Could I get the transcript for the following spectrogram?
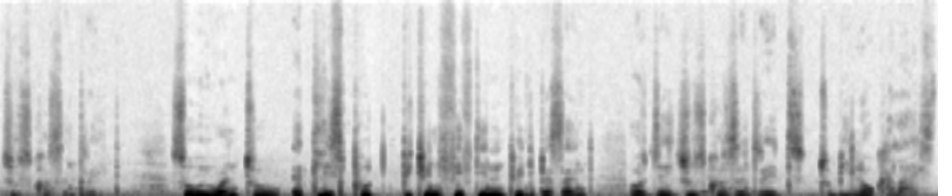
juice concentrate. So we want to at least put between 15 and 20% of the juice concentrate to be localized.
